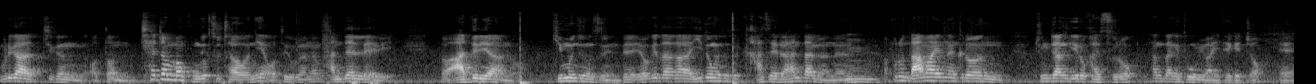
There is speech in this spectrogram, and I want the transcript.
우리가 지금 어떤 최전방 공격수 자원이 어떻게 보면은 반델레위, 또 아드리아노, 김은중 선수인데 여기다가 이동현 선수 가세를 한다면은 음. 앞으로 남아 있는 그런 중장기로 갈수록 상당히 도움이 많이 되겠죠. 예.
